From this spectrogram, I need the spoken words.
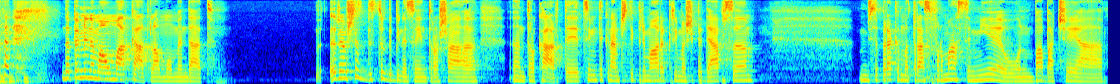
Dar pe mine m-au marcat la un moment dat. Reușesc destul de bine să intru așa într-o carte. Țin minte când am citit prima oară Crimă și Pedeapsă, mi se părea că mă transformasem eu în baba aceea,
